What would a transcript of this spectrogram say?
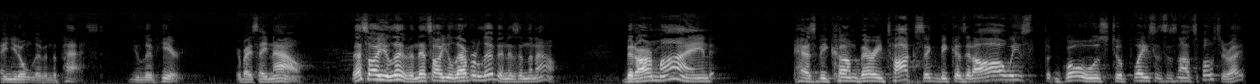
and you don't live in the past. You live here. Everybody say now. That's all you live in. That's all you'll ever live in is in the now. But our mind has become very toxic because it always goes to places it's not supposed to, right?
